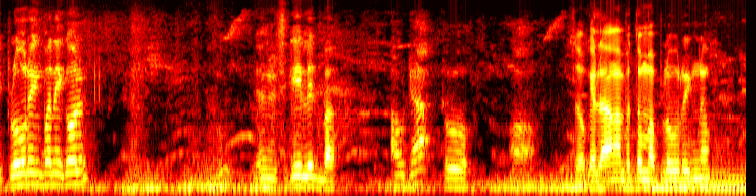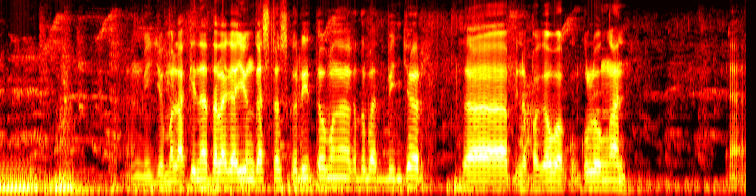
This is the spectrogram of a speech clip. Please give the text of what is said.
I-flooring pa, Nicole. Yan, sa kilid ba? Auda. Oo. Oh. So kailangan pa ito ma-flooring no. Yan, Medyo malaki na talaga yung gastos ko dito mga katubad adventure sa pinapagawa kong kulungan. Yan.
